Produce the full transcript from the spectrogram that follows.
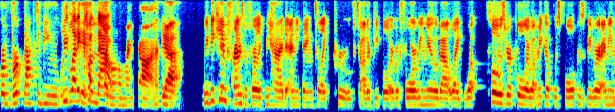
revert back to being We let it come like, out. Oh my god. Yeah. We became friends before like we had anything to like prove to other people or before we knew about like what clothes were cool or what makeup was cool because we were i mean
